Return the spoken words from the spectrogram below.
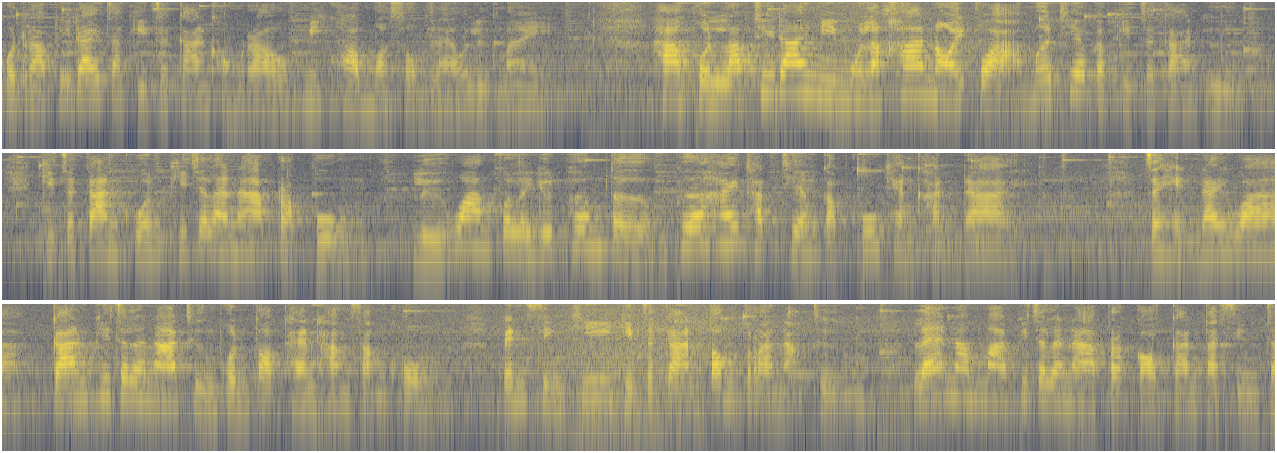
ผลลัพธ์ที่ได้จากกิจการของเรามีความเหมาะสมแล้วหรือไม่ หากผลลัพธ์ที่ได้มีมูลค่าน้อยกว่าเมื่อเทียบกับกิจการอื่น กิจการควรพิจารณาปรับปรุง หรือวางกลยุทธ์เพิ่มเติม เพื่อให้ทัดเทียมกับคู่แข่งขันได้ จะเห็นได้ว่าการพิจารณาถึงผลตอบแทนทางสังคม เป็นสิ่งที่กิจการต้องตระหนักถึง และนำมาพิจารณาประกอบการตัดสินใจ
